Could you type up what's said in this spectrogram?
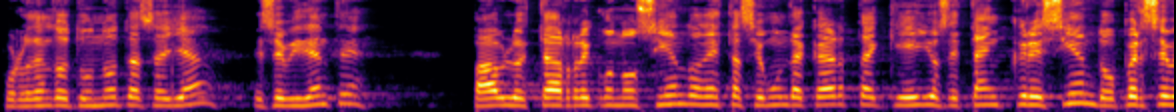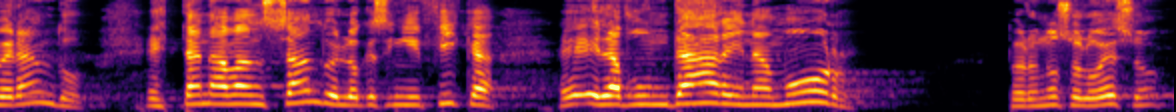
Por lo tanto, tus notas allá, ¿es evidente? Pablo está reconociendo en esta segunda carta que ellos están creciendo, perseverando, están avanzando en lo que significa el abundar en amor. Pero no solo eso,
